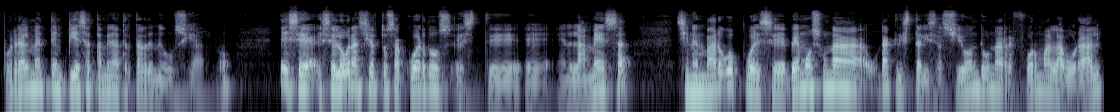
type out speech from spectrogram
Pues realmente empieza también a tratar de negociar, ¿no? Eh, se, logran ciertos acuerdos este, eh, en la mesa, sin embargo, pues vemos una, una, cristalización de una reforma laboral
